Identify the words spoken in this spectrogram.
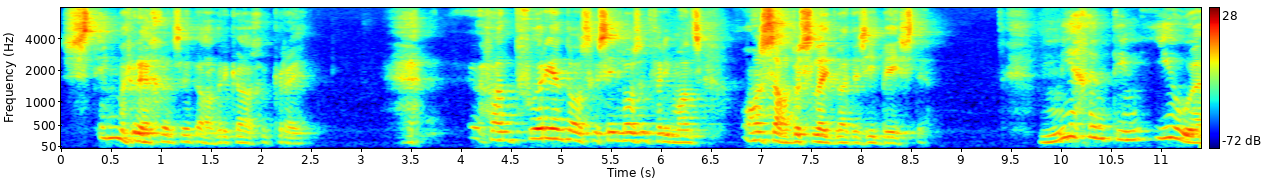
stemreg in Suid-Afrika gekry het. Want voorheen het ons gesê los dit vir die mans, ons sal besluit wat is die beste. 19 eeue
